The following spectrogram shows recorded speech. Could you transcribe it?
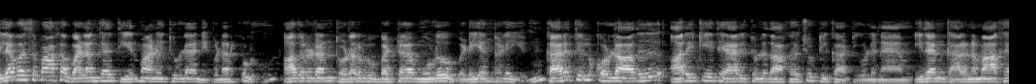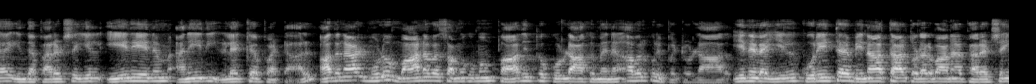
இலவசமாக வழங்க தீர்மானித்துள்ள நிபுணர் குழு அதனுடன் தொடர்புபட்ட முழு விடயங்களையும் கருத்தில் கொள்ளாது அறிக்கை தயாரித்துள்ளதாக சுட்டிக்காட்டியுள்ளன. இதன் காரணமாக இந்த பரீட்சையில் ஏதேனும் அநீதி இழைக்கப்பட்டால் அதனால் முழு மாணவ சமூகமும் பாதிப்புக்குள்ளாகும் என அவர் குறிப்பிட்டுள்ளார். இந்நிலையில் குறித்த வினாத்தாள் தொடர்பான பரீட்சை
